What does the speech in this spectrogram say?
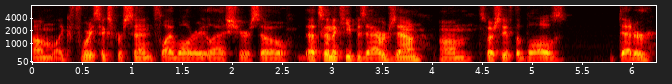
um, like 46% fly ball rate last year. So that's going to keep his average down, um, especially if the ball's deader.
